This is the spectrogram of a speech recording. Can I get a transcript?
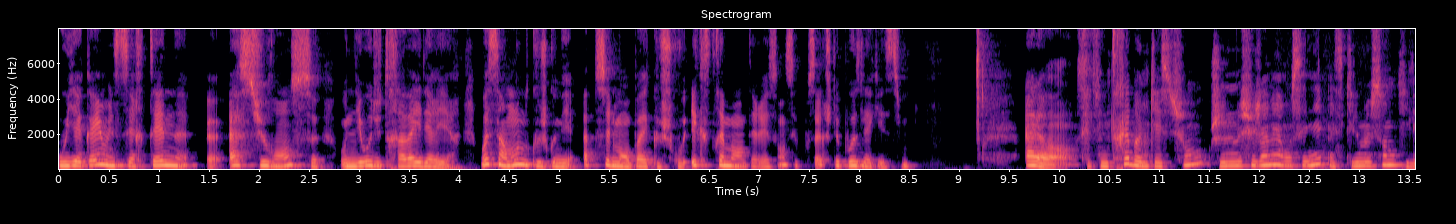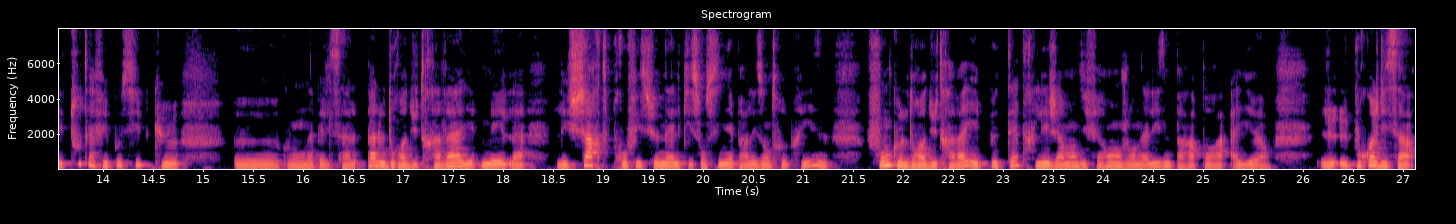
où il y a quand même une certaine assurance au niveau du travail derrière? Moi, c'est un monde que je connais absolument pas et que je trouve extrêmement intéressant. C'est pour ça que je te pose la question. Alors, c'est une très bonne question. Je ne me suis jamais renseignée parce qu'il me semble qu'il est tout à fait possible que, euh, comment on appelle ça, pas le droit du travail, mais les chartes professionnelles qui sont signées par les entreprises font que le droit du travail est peut-être légèrement différent en journalisme par rapport à ailleurs. pourquoi je dis ça?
